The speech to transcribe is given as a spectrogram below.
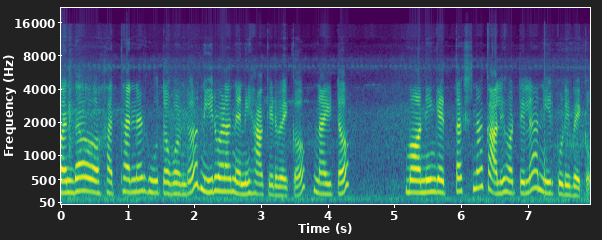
ಒಂದು ಹತ್ತು ಹನ್ನೆರಡು ಹೂ ತೊಗೊಂಡು ನೀರೊಳಗೆ ನೆನೆ ಹಾಕಿಡಬೇಕು ನೈಟು ಮಾರ್ನಿಂಗ್ ಎದ್ದ ತಕ್ಷಣ ಖಾಲಿ ಹೊಟ್ಟೆಲೆ ನೀರು ಕುಡಿಬೇಕು.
